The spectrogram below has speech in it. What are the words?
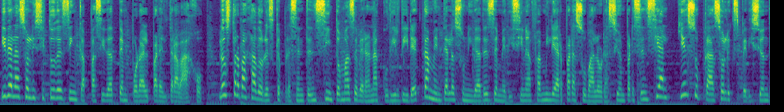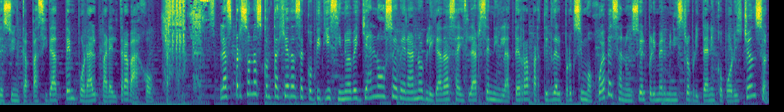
y de las solicitudes de incapacidad temporal para el trabajo. Los trabajadores que presenten síntomas deberán acudir directamente a las unidades de medicina familiar para su valoración presencial y en su caso la expedición de su incapacidad temporal para el trabajo. Las personas contagiadas de COVID-19 ya no se verán obligadas a aislarse en Inglaterra a partir del próximo jueves, anunció el primer ministro británico Boris Johnson.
